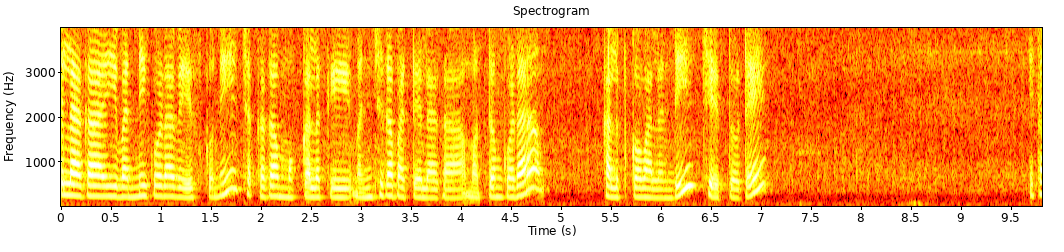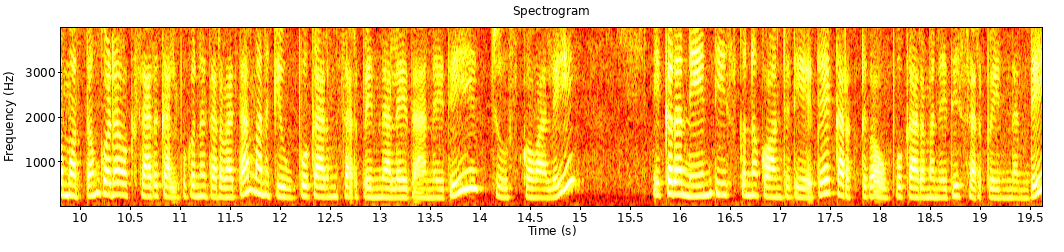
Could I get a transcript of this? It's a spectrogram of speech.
ఇలాగా ఇవన్నీ కూడా వేసుకొని చక్కగా ముక్కలకి మంచిగా పట్టేలాగా మొత్తం కూడా కలుపుకోవాలండి చేత్తోటే. ఇక మొత్తం కూడా ఒకసారి కలుపుకున్న తర్వాత మనకి ఉప్పు కారం సరిపోయిందా లేదా అనేది చూసుకోవాలి. ఇక్కడ నేను తీసుకున్న క్వాంటిటీ అయితే కరెక్ట్గా ఉప్పు కారం అనేది సరిపోయిందండి.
